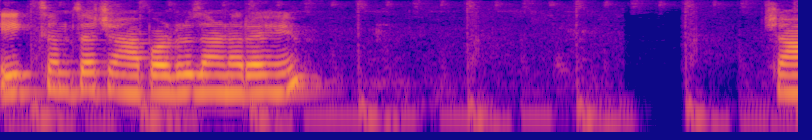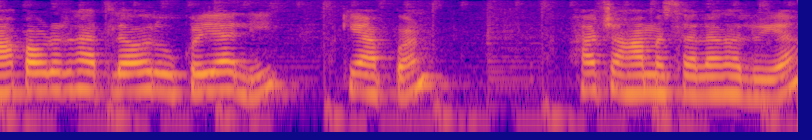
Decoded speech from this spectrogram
एक चमचा चहा पावडर जाणार आहे. चहा पावडर घातल्यावर उकळी आली की आपण हा चहा मसाला घालूया.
